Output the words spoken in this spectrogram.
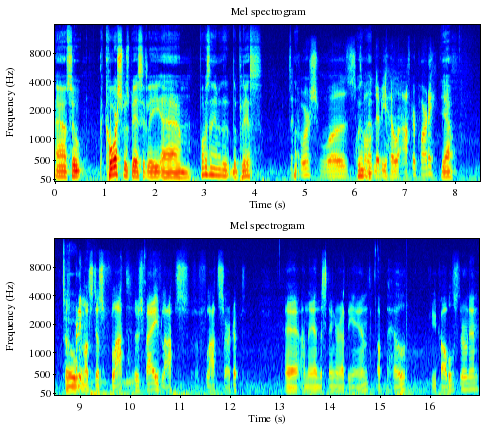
Uh, so the course was basically um, what was the name of the, the place? The course was called it? Libby Hill After Party. Yeah. So it's pretty much just flat. There's five laps of a flat circuit. Uh, and then the stinger at the end, up the hill. A few cobbles thrown in.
